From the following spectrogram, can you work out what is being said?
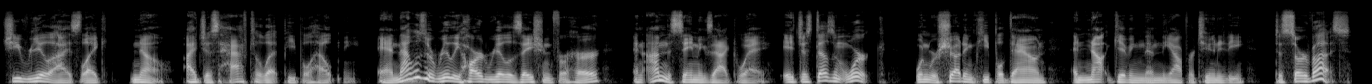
she realized, like, no, I just have to let people help me. And that was a really hard realization for her. And I'm the same exact way. It just doesn't work when we're shutting people down and not giving them the opportunity to serve us,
